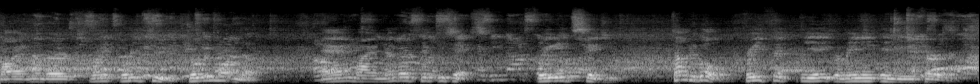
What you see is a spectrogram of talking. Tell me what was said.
by number 20, 42, Jordan Martinook. And by number 56, Braden Skjei. Time to goal, 3.58 remaining in the third.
